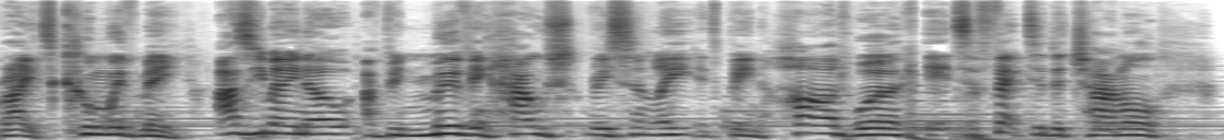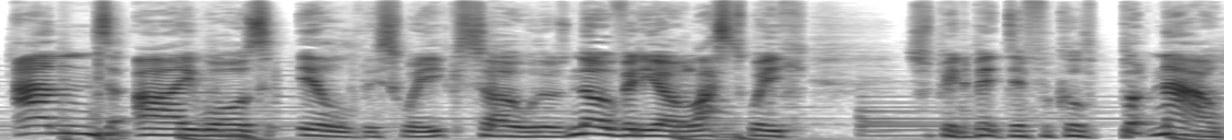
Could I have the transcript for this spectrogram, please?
right, come with me. As you may know, I've been moving house recently. It's been hard work, it's affected the channel, and I was ill this week, so there was no video last week. It's been a bit difficult, but now,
